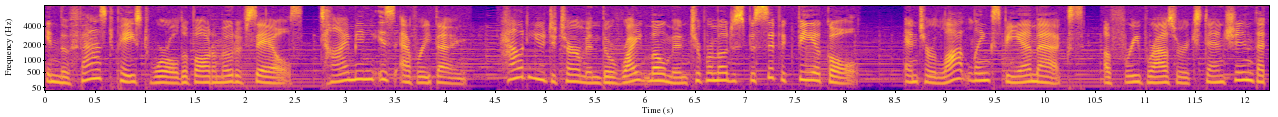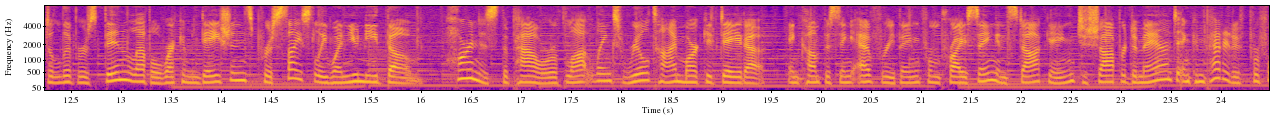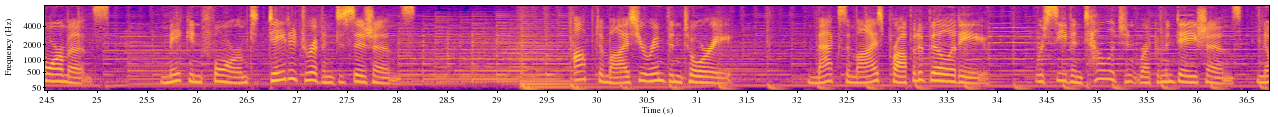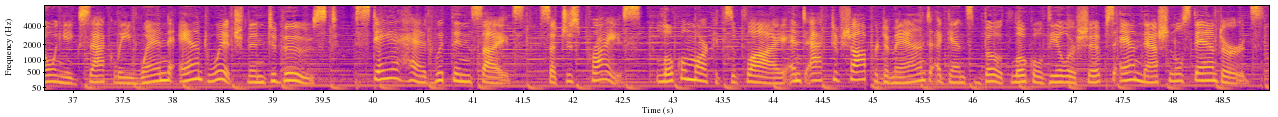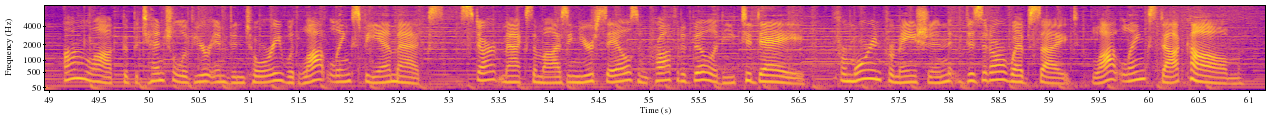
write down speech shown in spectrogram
In the fast paced world of automotive sales, timing is everything. How do you determine the right moment to promote a specific vehicle? Enter LotLinx VMX, a free browser extension that delivers VIN level recommendations precisely when you need them. Harness the power of LotLinx real time market data, encompassing everything from pricing and stocking to shopper demand and competitive performance. Make informed, data driven decisions optimize your inventory, maximize profitability, receive intelligent recommendations, knowing exactly when and which VIN to boost. Stay ahead with insights such as price, local market supply, and active shopper demand against both local dealerships and national standards. Unlock the potential of your inventory with LotLinx VMX. Start maximizing your sales and profitability today. For more information, visit our website, lotlinx.com.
